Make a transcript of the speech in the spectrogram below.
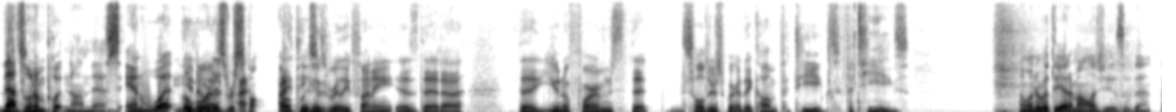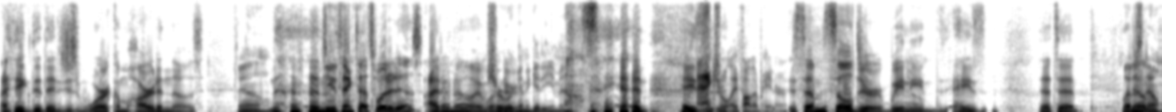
That's what I'm putting on this. And what the You know Lord what is Oh, responding. I, I think is really funny is that uh, the uniforms that soldiers wear, they call them fatigues. fatigues. I wonder what the etymology is of that. I think that they just work them hard in those. Yeah. Do you think that's what it is? I don't know. I I'm sure we're going to get emails. hey, Actually, Father Painter. some soldier. We need. Hey, that's it. Let us know.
